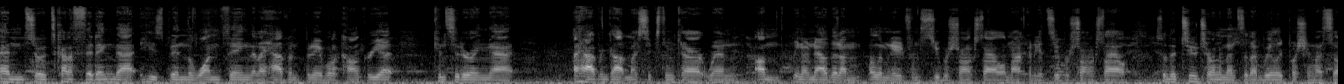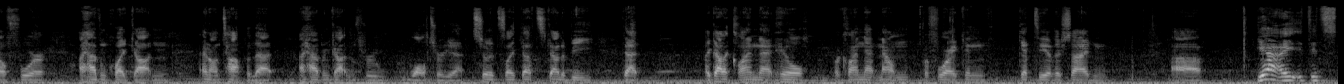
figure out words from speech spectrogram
and so it's kind of fitting that he's been the one thing that I haven't been able to conquer yet, considering that I haven't gotten my 16 carat win. Um, you know, now that I'm eliminated from Super Strong Style, I'm not going to get Super Strong Style. So the two tournaments that I'm really pushing myself for, I haven't quite gotten. And on top of that, I haven't gotten through Walter yet. So it's like that's got to be that. I got to climb that hill or climb that mountain before I can get to the other side and uh, yeah, it, it's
